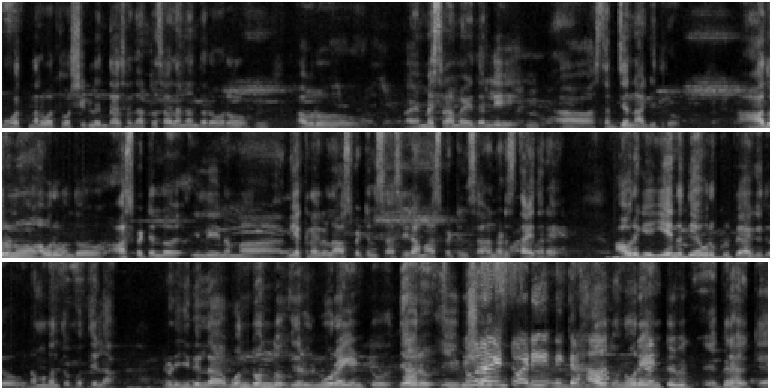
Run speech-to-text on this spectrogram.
ಮೂವತ್ತು ನಲವತ್ತು ವರ್ಷಗಳಿಂದ ಡಾಕ್ಟರ್ ಸದಾನಂದರವರು ಅವರು ಎಂ ಎಸ್ ರಾಮಯ್ಯದಲ್ಲಿ ಸರ್ಜನ್ ಆಗಿದ್ದರು ಆದ್ರೂ ಅವರು ಒಂದು ಹಾಸ್ಪಿಟಲ್ ಇಲ್ಲಿ ನಮ್ಮ ವಿವೇಕನಗರಲ್ಲಿ ಹಾಸ್ಪಿಟಲ್ ಸಹ ಶ್ರೀರಾಮ ಹಾಸ್ಪಿಟಲ್ ಸಹ ನಡೆಸ್ತಾ ಇದ್ದಾರೆ. ಅವರಿಗೆ ಏನು ದೇವರು ಕೃಪೆ ಆಗಿದೆಯೋ ನಮಗಂತೂ ಗೊತ್ತಿಲ್ಲ. ನೋಡಿ ಇದೆಲ್ಲ ಒಂದೊಂದು ಇದರಲ್ಲಿ ನೂರ ಎಂಟು ದೇವರು ಈ ವಿಗ್ರಹ. ಹೌದು ನೂರ ಎಂಟು ವಿಗ್ರಹಕ್ಕೆ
